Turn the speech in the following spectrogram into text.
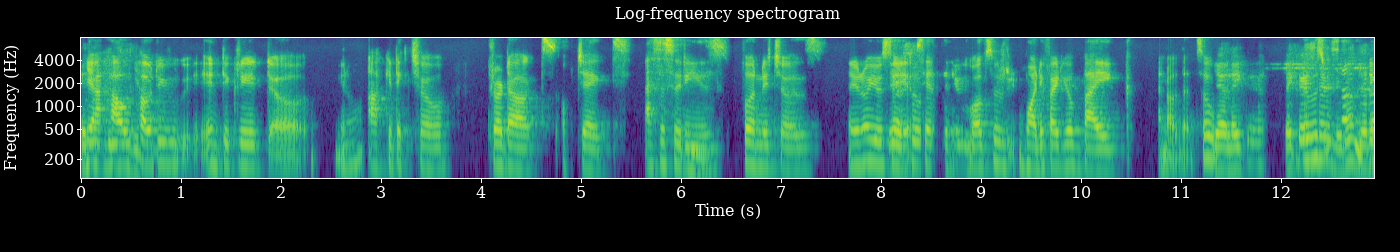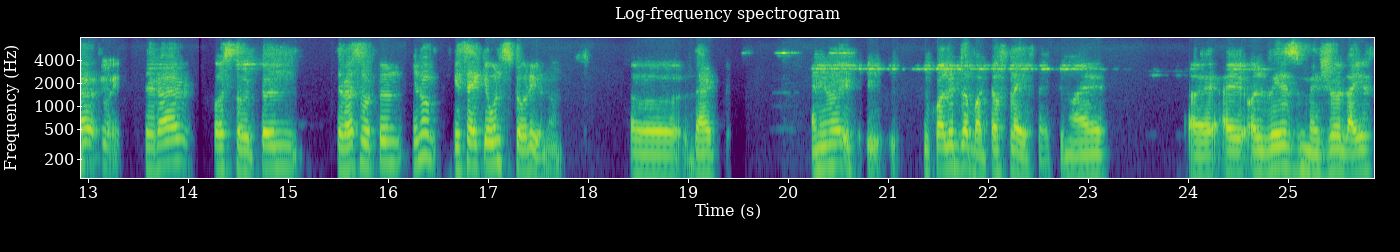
yeah. How how do you integrate uh, you know architecture, products, objects, accessories, mm-hmm. furnitures? You know, you say, yeah, so, that you also modified your bike and all that. So yeah, like like I said, you know, there are there are a certain there are certain you know it's like your own story you know uh, that and you know it, it, you call it the butterfly effect you know I, I i always measure life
